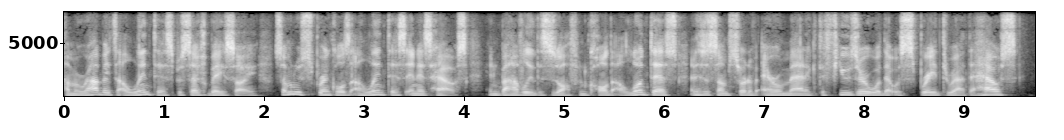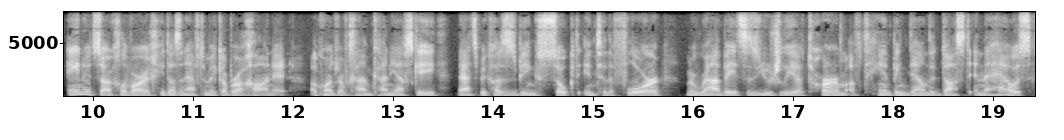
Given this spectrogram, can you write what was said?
Hamarabetz alintis b'seich beisai, someone who sprinkles alintis in his house. In Bavli, this is often called aluntis, and this is some sort of aromatic diffuser that was sprayed throughout the house. He doesn't have to make a bracha on it. According to Rav Chaim Kanievsky, that's because it's being soaked into the floor. Merabetz is usually a term of tamping down the dust in the house,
